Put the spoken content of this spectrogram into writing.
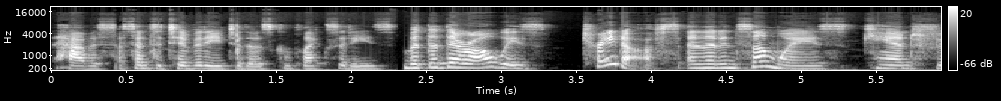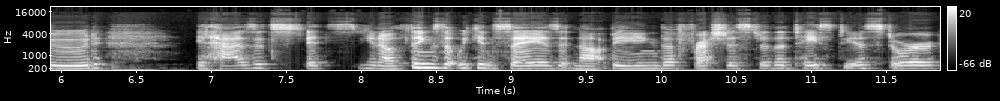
have a sensitivity to those complexities. But that there are always trade-offs and that in some ways canned food it has its its you know things that we can say is it not being the freshest or the tastiest or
